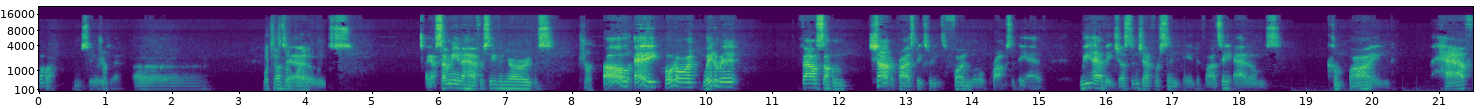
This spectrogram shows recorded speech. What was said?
Hold on. Let me see where Sure. he's at. Uh, What's his number? Adams. I got 70 and a half receiving yards. Sure. Oh, hey, hold on. Wait a minute. Found something. Shout out to PrizePicks for these fun little props that they have. We have a Justin Jefferson and Davante Adams combined half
